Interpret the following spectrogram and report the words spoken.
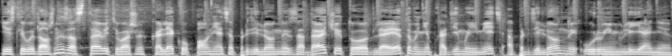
Если вы должны заставить ваших коллег выполнять определенные задачи, то для этого необходимо иметь определенный уровень влияния.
